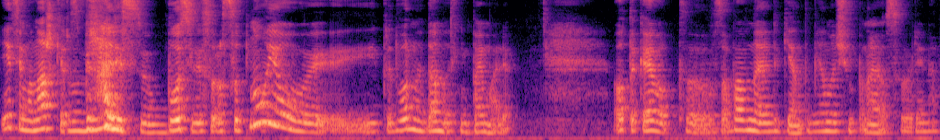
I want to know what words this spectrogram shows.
Эти монашки разбежались, бросились в рассыпную, и придворные дамы их не поймали. Вот такая вот э, забавная легенда. Мне она очень понравилась в свое время.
